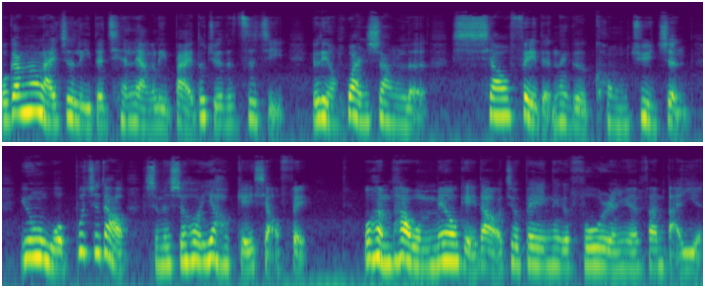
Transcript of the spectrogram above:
我刚刚来这里的前两个礼拜，都觉得自己有点患上了消费的那个恐惧症，因为我不知道什么时候要给小费，我很怕我们没有给到就被那个服务人员翻白眼。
